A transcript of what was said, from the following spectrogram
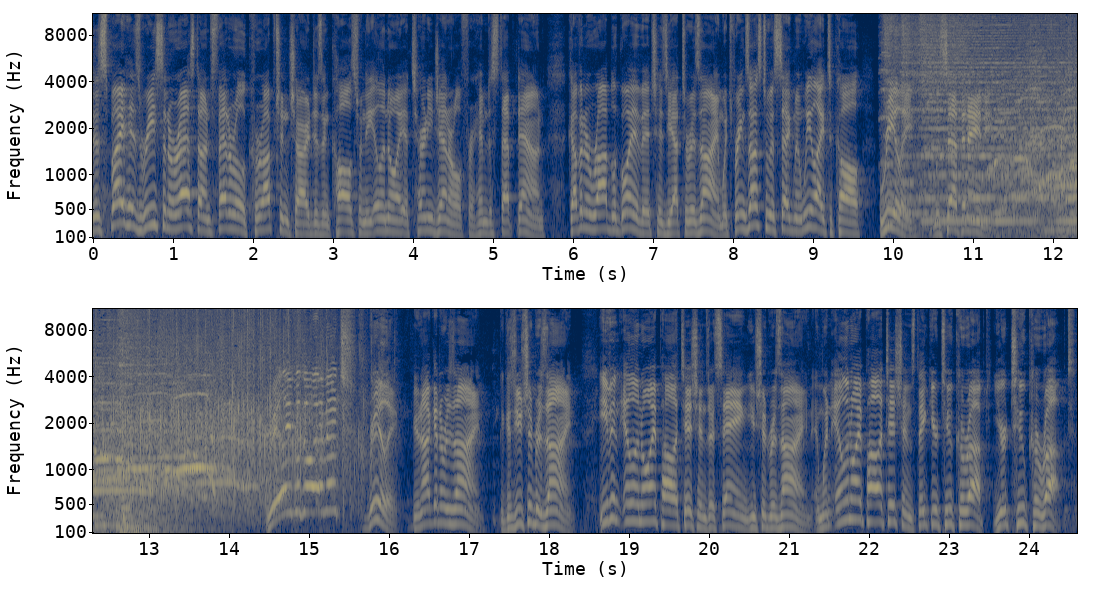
Despite his recent arrest on federal corruption charges and calls from the Illinois Attorney General for him to step down, Governor Rod Blagojevich has yet to resign, which brings us to a segment we like to call Really with Seth and Amy. really, Blagojevich? Really? You're not going to resign because you should resign. Even Illinois politicians are saying you should resign. And when Illinois politicians think you're too corrupt, you're too corrupt.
